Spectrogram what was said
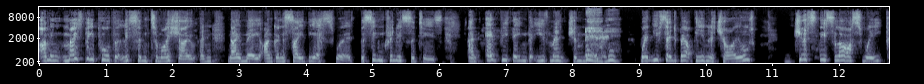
I mean, most people that listen to my show and know me, I'm going to say the S word, the synchronicities, and everything that you've mentioned when you said about the inner child. Just this last week,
